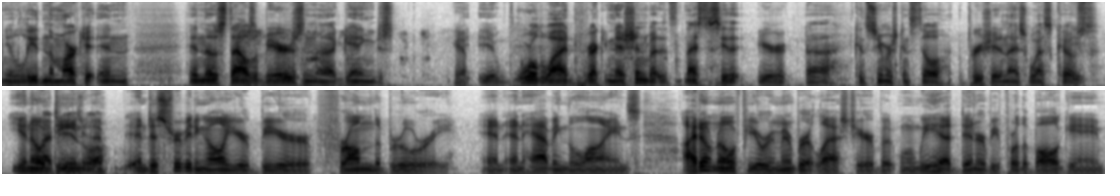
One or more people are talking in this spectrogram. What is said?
you know, leading the market in in those styles of beers and uh, gaining just you know, worldwide recognition. But it's nice to see that your uh, consumers can still appreciate a nice West Coast. You know, IPA Dean, well. uh, and distributing all your beer from the brewery and, and having the lines. I don't know if you remember it last year, but when we had dinner before the ball game,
